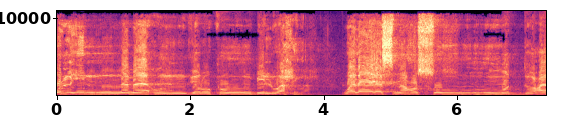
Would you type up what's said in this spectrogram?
قل إنما أنذركم بالوحي ولا يسمع الصم الدعاء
